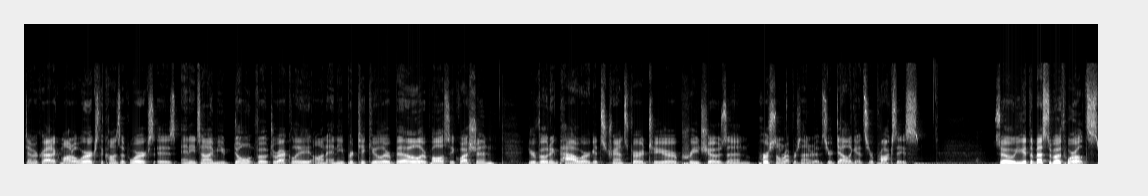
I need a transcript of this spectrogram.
democratic model works, the concept works, is anytime you don't vote directly on any particular bill or policy question, your voting power gets transferred to your pre chosen personal representatives, your delegates, your proxies. So you get the best of both worlds.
